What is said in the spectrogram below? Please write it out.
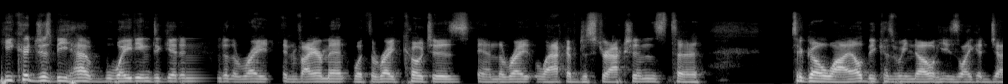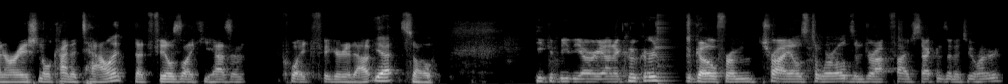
he could just be have waiting to get into the right environment with the right coaches and the right lack of distractions to to go wild because we know he's like a generational kind of talent that feels like he hasn't quite figured it out yet. So he could be the Ariana Kukors, go from trials to worlds and drop five seconds in a 200.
